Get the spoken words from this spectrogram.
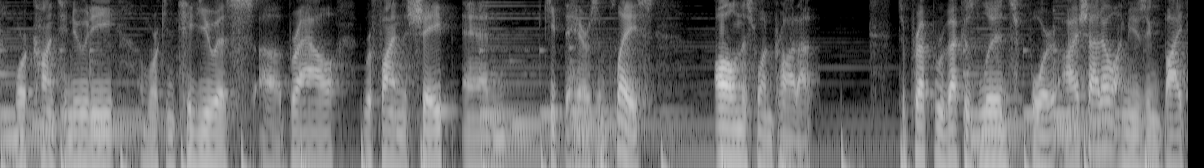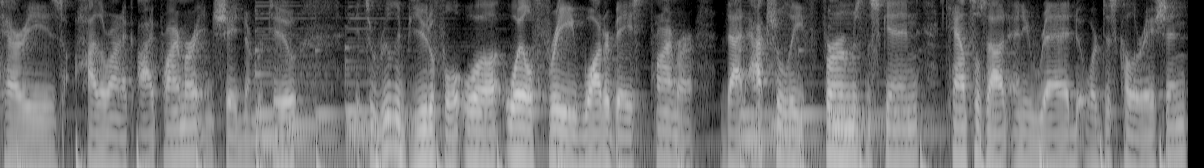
more continuity, a more contiguous uh, brow, refine the shape and keep the hairs in place, all in this one product. To prep Rebecca's lids for eyeshadow, I'm using By Terry's Hyaluronic Eye Primer in shade number two. It's a really beautiful oil-free, water-based primer that actually firms the skin, cancels out any red or discoloration,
